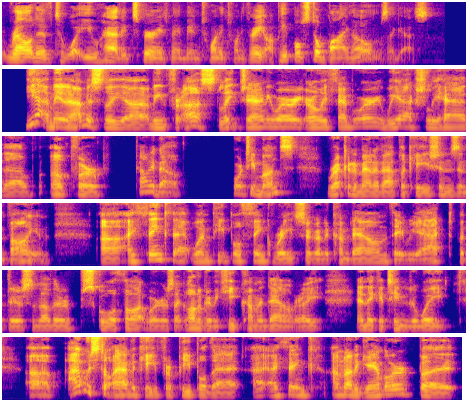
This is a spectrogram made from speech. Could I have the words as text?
relative to what you had experienced maybe in 2023? Are people still buying homes, I guess? Yeah, I mean, obviously, uh, I mean, for us, late January, early February, we actually had uh, up for probably about 14 months, record amount of applications and volume. Uh, I think that when people think rates are going to come down, they react, but there's another school of thought where it's like, oh, they're going to keep coming down, right? And they continue to wait. Uh, I would still advocate for people that I, I think I'm not a gambler, but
